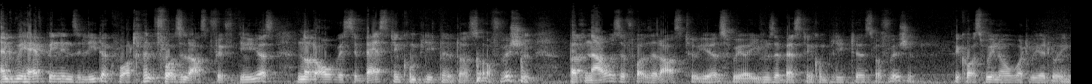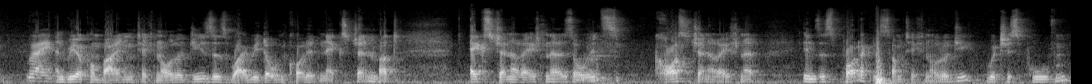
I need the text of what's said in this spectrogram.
And we have been in the leader quadrant for the last 15 years, not always the best in completeness of vision, but now the, for the last two years, we are even the best in completeness of vision because we know what we are doing. Right. And we are combining technologies. This is why we don't call it next gen, but X generational, so it's cross generational. In this product is some technology which is proven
